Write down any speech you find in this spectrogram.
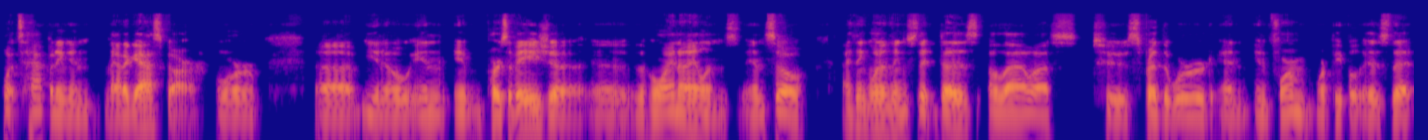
what's happening in Madagascar or uh, you know in in parts of Asia, uh, the Hawaiian Islands, and so I think one of the things that does allow us to spread the word and inform more people is that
